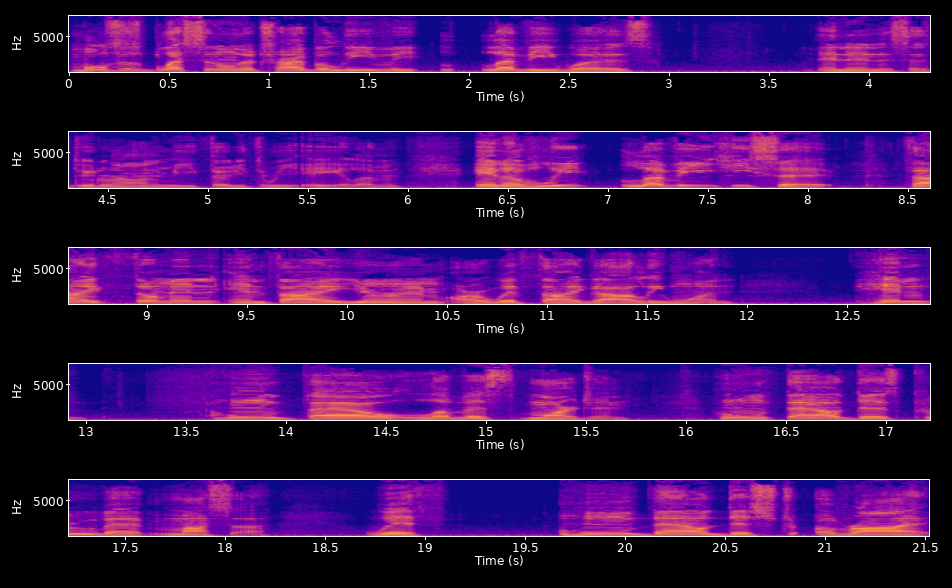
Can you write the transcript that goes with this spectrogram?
Moses' blessing on the tribe of Levi, Levi was and then it says Deuteronomy 33, 8, 11. And of Le- Levi he said, Thy Thummim and thy Urim are with thy godly one, him whom thou lovest margin, whom thou didst prove at Massah, with whom thou didst arrive,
